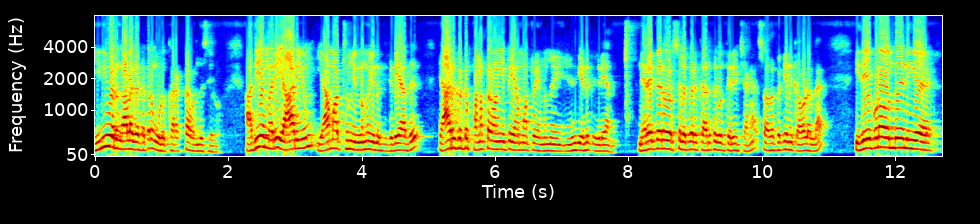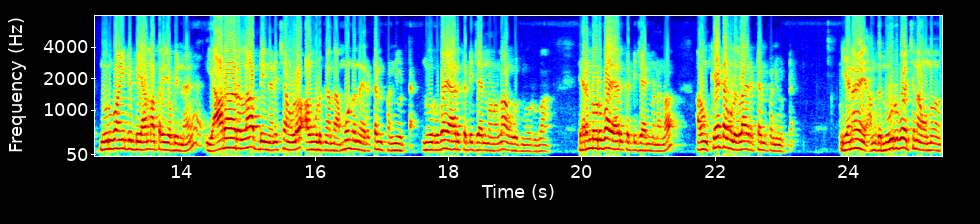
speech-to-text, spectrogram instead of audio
இனி வரும் காலகட்டத்தில் உங்களுக்கு கரெக்டாக வந்து சேரும். அதே மாதிரி யாரையும் ஏமாற்றும் எண்ணமும் எனக்கு கிடையாது. யாருக்கிட்ட பணத்தை வாங்கிட்டு ஏமாற்றம் எண்ணமும் எனக்கு- எனக்கு கிடையாது. நிறைய பேர் ஒரு சில பேர் கருத்துக்கள் தெரிவிச்சாங்க. ஸோ அதை பற்றி எனக்கு கவலை இல்லை. இதே கூட வந்து நீங்க நூறு வாங்கிட்டு இப்படி ஏமாத்துறீங்க அப்படின்னா யார் யாரெல்லாம் அப்படி நினைச்சாங்களோ அவங்களுக்கு அந்த அமௌண்ட்டை நான் ரிட்டர்ன் பண்ணி விட்டேன் நூறு ரூபாய் யார் கட்டி ஜாயின் பண்ணாலும் அவங்களுக்கு நூறு ரூபாய். இரநூறுபா யார் கட்டி ஜாயின் பண்ணாலும் அவங்க கேட்டவங்களுக்குலாம் ரிட்டர்ன் பண்ணி விட்டேன் ஏன்னா அந்த நூறு ரூபாய் வச்சு நான் ஒன்றும்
